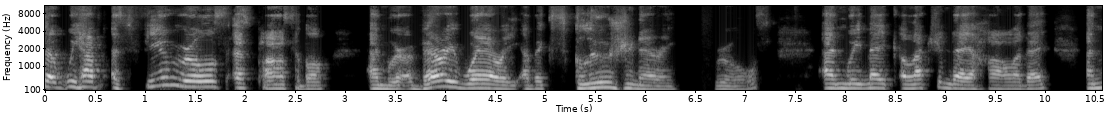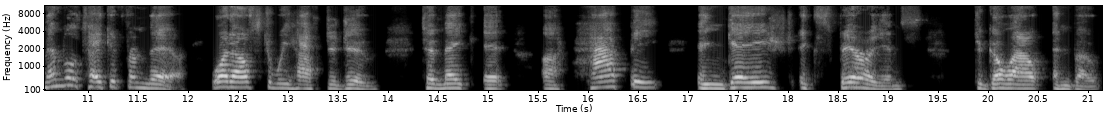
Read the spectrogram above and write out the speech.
So we have as few rules as possible, and we're very wary of exclusionary rules. And we make Election Day a holiday, and then we'll take it from there. What else do we have to do to make it a happy, engaged experience to go out and vote?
